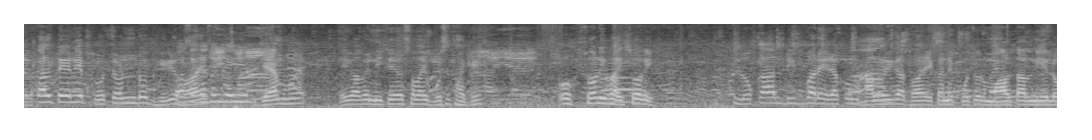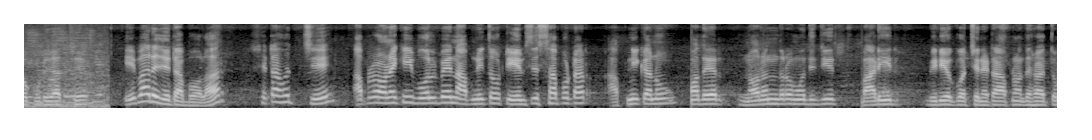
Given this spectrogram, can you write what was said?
লোকাল ট্রেনে প্রচণ্ড ভিড় হয় জ্যাম হয় এইভাবে নিচে সবাই বসে থাকে ও সরি ভাই সরি লোকাল ডিব্বারে এরকম হাল হইগাত হয় এখানে প্রচুর মালটাল নিয়ে লোক উঠে যাচ্ছে এবারে যেটা বলার সেটা হচ্ছে আপনারা অনেকেই বলবেন আপনি তো টিএমসির সাপোর্টার আপনি কেন আমাদের নরেন্দ্র মোদীজির বাড়ির ভিডিও করছেন এটা আপনাদের হয়তো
